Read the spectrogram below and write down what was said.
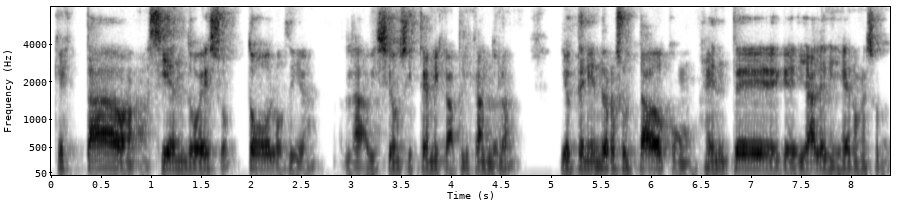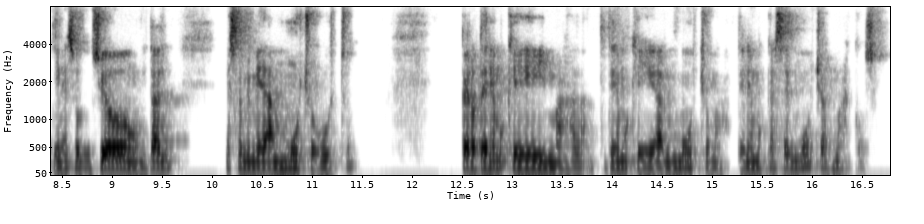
que está haciendo eso todos los días, la visión sistémica aplicándola y obteniendo resultados con gente que ya le dijeron eso no tiene solución y tal. Eso a mí me da mucho gusto pero tenemos que ir más adelante, tenemos que llegar mucho más, tenemos que hacer muchas más cosas.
